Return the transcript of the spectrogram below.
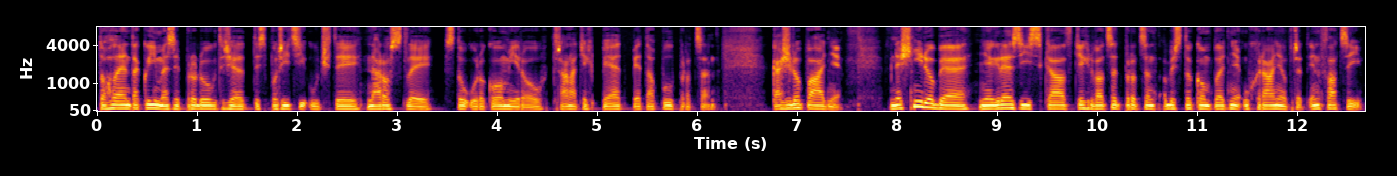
tohle je jen takový meziprodukt, že ty spořící účty narostly s tou úrokovou mírou třeba na těch 5-5,5%. Každopádně, v dnešní době někde získat těch 20%, abys to kompletně uchránil před inflací,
